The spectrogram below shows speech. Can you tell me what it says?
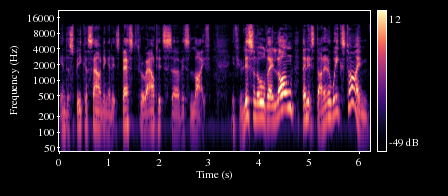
in the speaker sounding at its best throughout its service life. If you listen all day long, then it's done in a week's time.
